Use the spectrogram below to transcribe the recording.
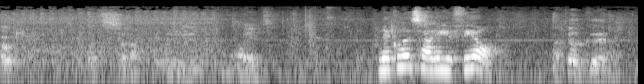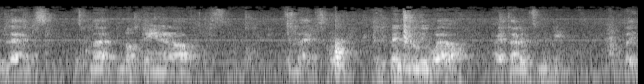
Okay, let's set up the lead and light. Nicholas, how do you feel? I feel good, relaxed. It's not no pain at all. Relaxed. Sure. It's been really well. I thought it was gonna be like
